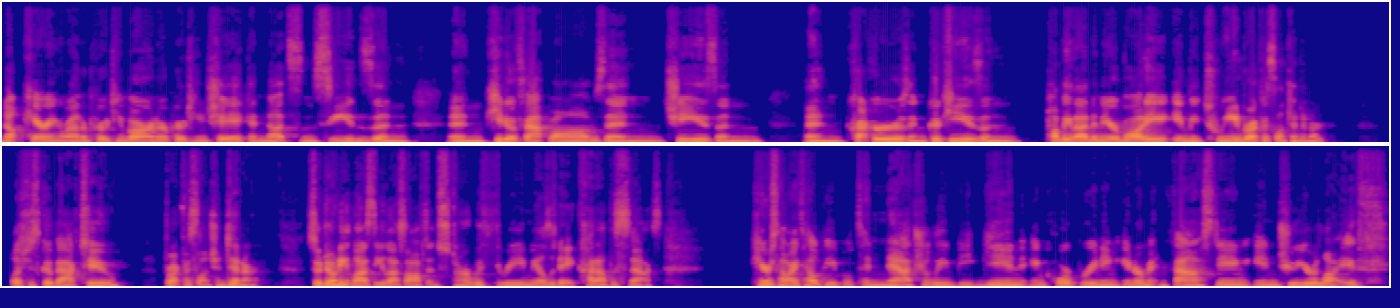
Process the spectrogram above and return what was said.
Not carrying around a protein bar and a protein shake and nuts and seeds and and keto fat bombs and cheese and and crackers and cookies and pumping that into your body in between breakfast, lunch, and dinner. Let's just go back to breakfast, lunch, and dinner. So don't eat less, eat less often. Start with three meals a day, cut out the snacks. Here's how I tell people to naturally begin incorporating intermittent fasting into your life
